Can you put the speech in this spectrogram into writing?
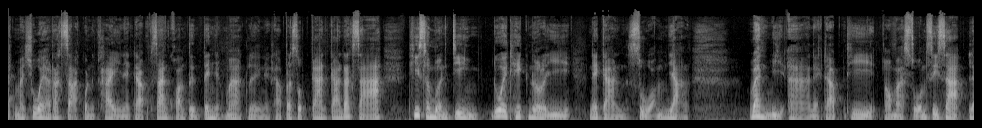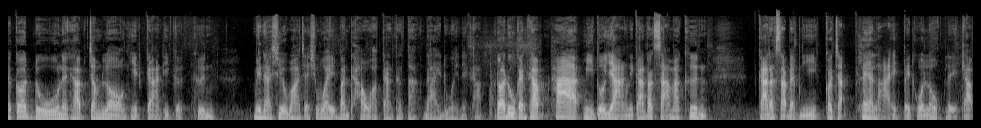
ทย์มาช่วยรักษาคนไข้นะครับ สร้างความตื่นเต้นอย่างมากเลยนะครับ ประสบการณ์การรักษาที่เสมือนจริงด้วยเทคโนโลยีในการสวมอย่างแว่น VR นะครับที่เอามาสวมศีรษะ แล้วก็ดูนะครับจำลองเหตุการณ์ที่เกิดขึ้น ไม่น่าเชื่อว่าจะช่วยบรรเทาอาการต่างๆ ได้ด้วยนะครับรอดูกันครับ ถ้ามีตัวอย่างในการรักษามากขึ้น การรักษาแบบนี้ก็จะแพร่หลายไปทั่วโลกเลยครับ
